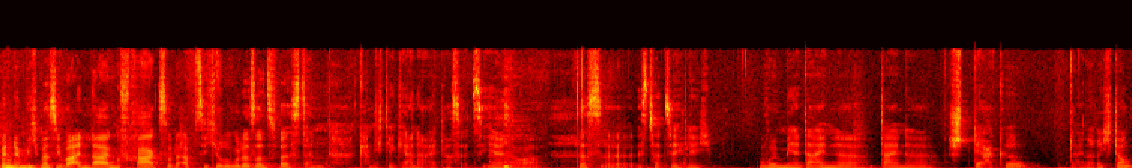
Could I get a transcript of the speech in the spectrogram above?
Wenn du mich was über Anlagen fragst oder Absicherung oder sonst was, dann kann ich dir gerne etwas erzählen, aber das äh, ist tatsächlich wohl mehr deine, deine Stärke, deine Richtung.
